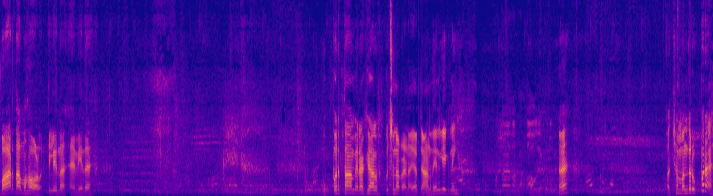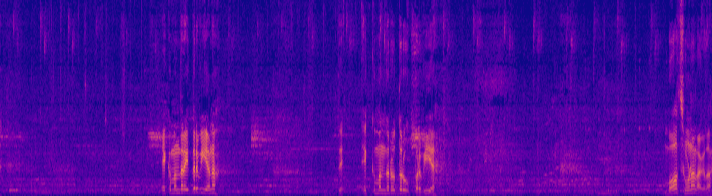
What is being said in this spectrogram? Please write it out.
ਬਾਹਰ ਦਾ ਮਾਹੌਲ ਕਿਲੇ ਦਾ ਐਵੇਂ ਦਾ। ਉੱਪਰ ਤਾਂ ਮੇਰਾ ਖਿਆਲ ਪੁੱਛਣਾ ਪੈਣਾ ਯਾਰ ਜਾਣ ਦੇਣਗੇ ਕਿ ਨਹੀਂ? ਹੈ? ਅੱਛਾ ਮੰਦਿਰ ਉੱਪਰ ਹੈ? ਇੱਕ ਮੰਦਿਰ ਇੱਧਰ ਵੀ ਹੈ ਨਾ। ਤੇ ਇੱਕ ਮੰਦਿਰ ਉਧਰ ਉੱਪਰ ਵੀ ਹੈ ਬਹੁਤ ਸੋਹਣਾ ਲੱਗਦਾ।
